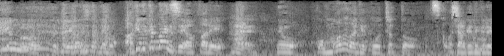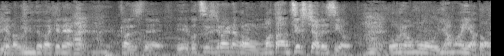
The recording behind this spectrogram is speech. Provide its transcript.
いう感じででも開けてくれないんですよやっぱり。はい。でもこう窓だけこうちょっと少し開けてくれるようなウィンドウだけね、はい。感じで英語通じない中またジェスチャーですよ、はい。俺はもうやばいやと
